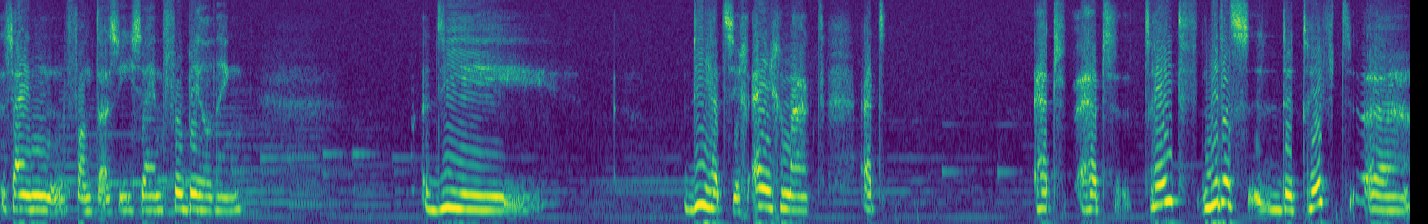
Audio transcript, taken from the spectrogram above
zijn fantasie, zijn verbeelding, die, die het zich eigen maakt. Het, het, het treedt middels de drift uh,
